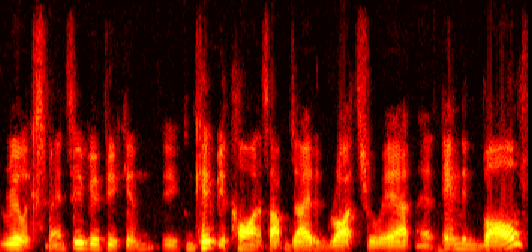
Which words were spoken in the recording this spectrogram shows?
real expensive. If you can, you can keep your clients updated right throughout and, and involved,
